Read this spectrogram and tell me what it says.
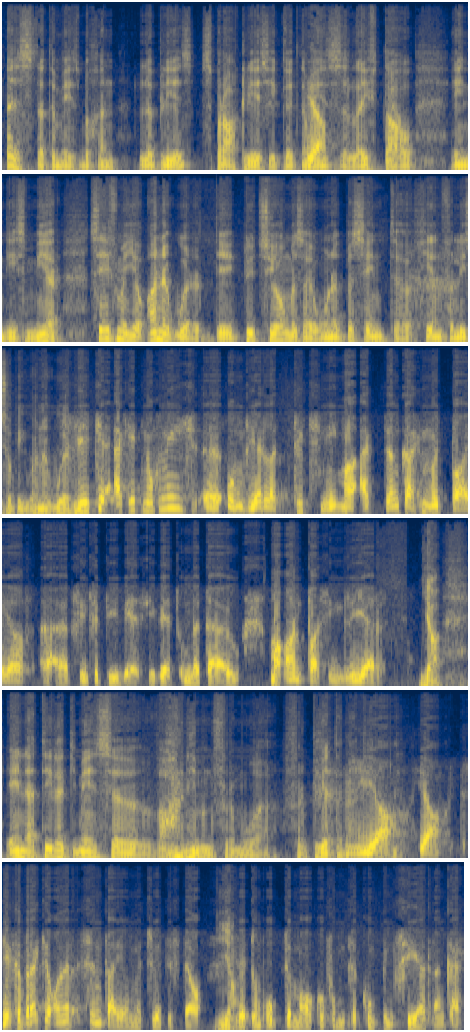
is dat 'n mens begin lip lees, spraak lees, jy kyk na ja. mense se lyfstaal ja. en dis meer. Sê vir my jou ander oor, die toetsiom is hy 100% uh, geen verlies op die ander oor nie. Weet jy, ek het nog nie uh, om weer laat toets nie, maar ek dink hy moet baie uh, sensitief wees, jy weet, omdat hy hou maar aanpassing leer Ja, en natuurlik mense waarneming vermoë verbeter natuurlik. Ja, ja. Jy gebruik jou ander sintuie om dit so te stel. Ja. Jy weet om op te maak of om te kompenseer dink ek.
